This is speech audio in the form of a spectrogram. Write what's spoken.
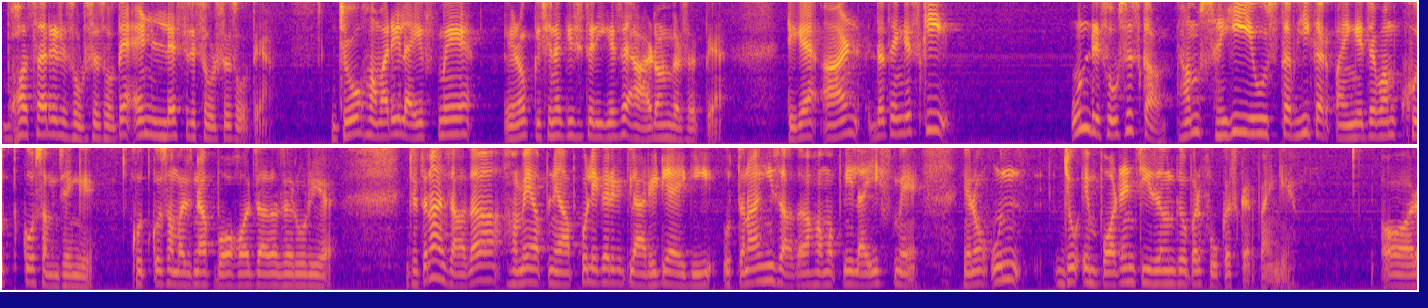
बहुत सारे रिसोर्सेज होते हैं एंडलेस रिसोर्सेज होते हैं जो हमारी लाइफ में यू you नो know, किसी ना किसी तरीके से ऐड ऑन कर सकते हैं ठीक है? एंड द थिंग इज़ कि उन रिसोर्सेज का हम सही यूज़ तभी कर पाएँगे जब हम खुद को समझेंगे। खुद को समझना बहुत ज़्यादा ज़रूरी है। जितना ज़्यादा हमें अपने आप को लेकर के क्लैरिटी आएगी उतना ही ज़्यादा हम अपनी लाइफ में यू you नो know, उन जो इम्पोर्टेंट चीज़ें उनके ऊपर फोकस कर पाएँगे। और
